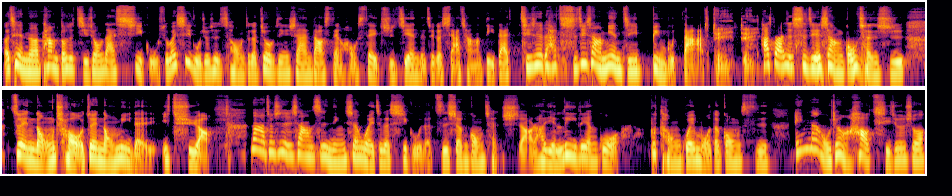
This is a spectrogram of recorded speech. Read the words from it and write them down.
而且呢，他们都是集中在矽谷。所谓矽谷，就是从这个旧金山到 San Jose 之间的这个狭长的地带。其实它实际上面积并不大。对对，它算是世界上工程师最浓稠、最浓密的一区哦。那就是像是您身为这个矽谷的资深工程师啊，然后也历练过。不同规模的公司，哎，那我就很好奇，就是说，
